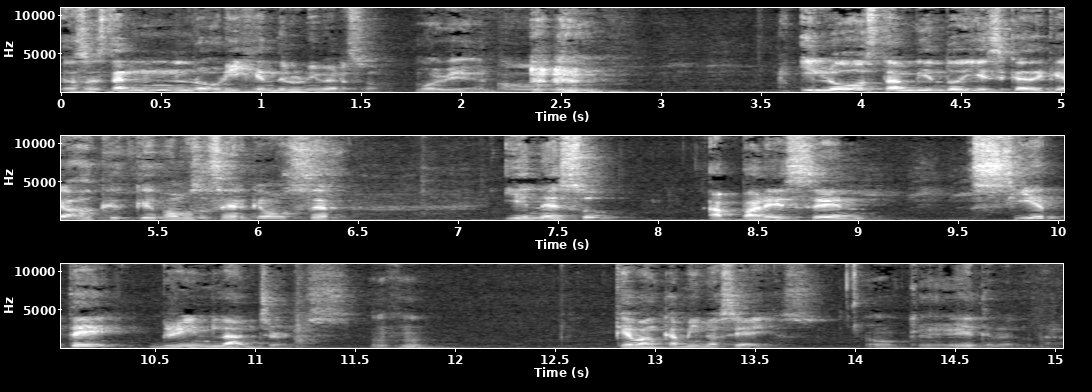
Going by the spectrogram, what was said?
O sea, están en el origen del universo. Muy bien. Oh, Y luego están viendo a Jessica de que, ah, ¿qué, qué vamos a hacer? ¿Qué vamos a hacer? Y en eso aparecen siete Green Lanterns que van camino hacia ellos. Ok. Y ahí tienen el número.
